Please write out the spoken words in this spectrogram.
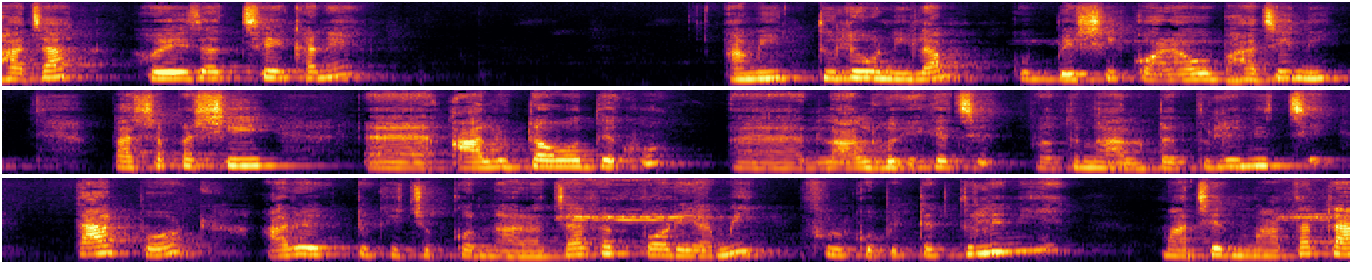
ভাজা হয়ে যাচ্ছে এখানে। আমি তুলেও নিলাম, খুব বেশি কড়াও ভাজেনি। পাশাপাশি আলুটাও দেখো লাল হয়ে গেছে। প্রথমে আলুটা তুলে নিচ্ছি। তারপর আরও একটু কিছুক্ষণ নাড়াচাড়ার পরে আমি ফুলকপিটা তুলে নিয়ে মাছের মাথাটা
